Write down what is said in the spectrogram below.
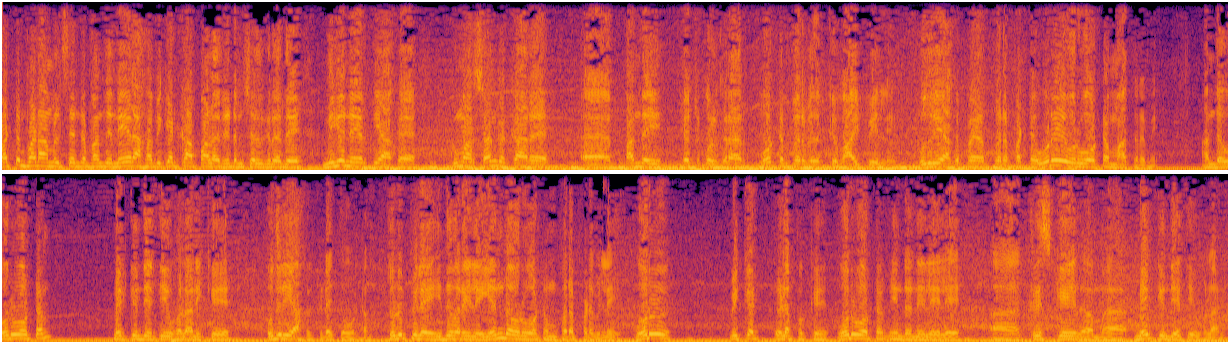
பட்டும் படாமல் சென்ற பந்து நேராக விக்கெட் காப்பாளரிடம் செல்கிறது. மிக நேர்த்தியாக குமார் சங்கக்கார பந்தை பெற்றுக்கொள்கிறார் ஓட்டம் பெறுவதற்கு வாய்ப்பு இல்லை. புதிரியாக பெறப்பட்ட ஒரே ஒரு ஓட்டம் மாத்திரமே. அந்த ஒரு ஓட்டம் மேற்கிந்திய தீவுகள் அணிக்கு உதிரியாக கிடைத்த ஓட்டம். துடுப்பிலே இதுவரையிலே எந்த ஒரு ஓட்டமும் பெறப்படவில்லை. ஒரு விக்கெட் இழப்புக்கு ஒரு ஓட்டம் என்ற நிலையிலே கிறிஸ்கே மேற்கிந்திய தீவுகள் அணி.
